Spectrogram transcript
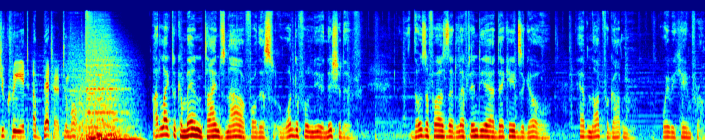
to create a better tomorrow. I'd like to commend Times Now for this wonderful new initiative. Those of us that left India decades ago have not forgotten where we came from.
